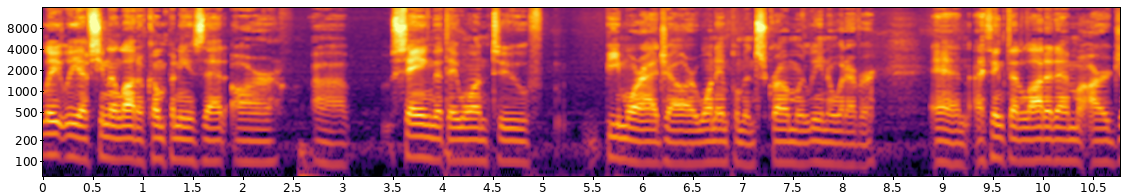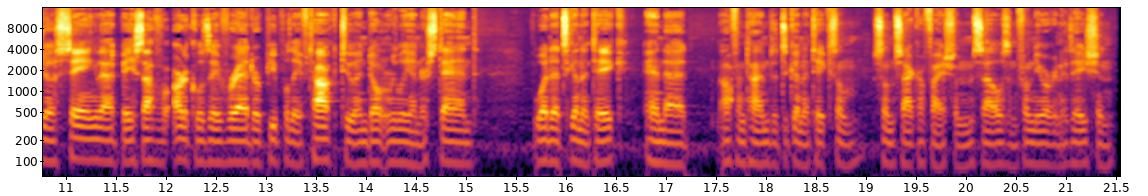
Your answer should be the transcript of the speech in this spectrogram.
lately I've seen a lot of companies that are uh, saying that they want to be more agile or want to implement Scrum or Lean or whatever. And I think that a lot of them are just saying that based off of articles they've read or people they've talked to and don't really understand what it's going to take. And that oftentimes it's going to take some, some sacrifice from themselves and from the organization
